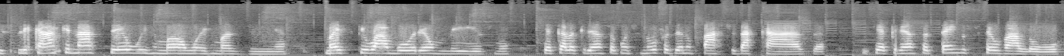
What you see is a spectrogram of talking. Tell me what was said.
explicar que nasceu o irmão ou a irmãzinha, mas que o amor é o mesmo, que aquela criança continua fazendo parte da casa, e que a criança tem o seu valor.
